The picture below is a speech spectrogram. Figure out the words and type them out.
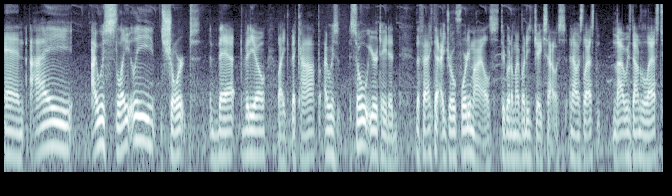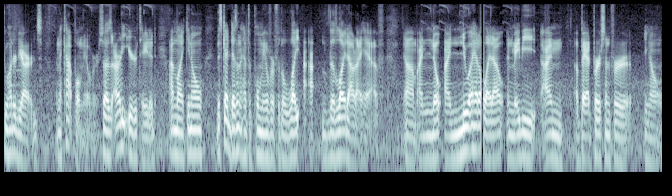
and I I was slightly short that video, like the cop, I was so irritated the fact that I drove 40 miles to go to my buddy Jake's house, and I was last, I was down to the last 200 yards, and the cop pulled me over. So I was already irritated. I'm like, you know, this guy doesn't have to pull me over for the light, uh, the light out I have. Um, I know, I knew I had a light out, and maybe I'm a bad person for, you know,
